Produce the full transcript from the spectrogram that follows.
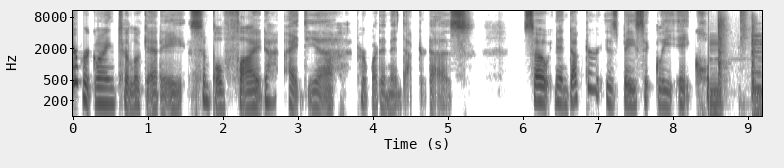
Here we're going to look at a simplified idea for what an inductor does. So an inductor is basically a coil.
